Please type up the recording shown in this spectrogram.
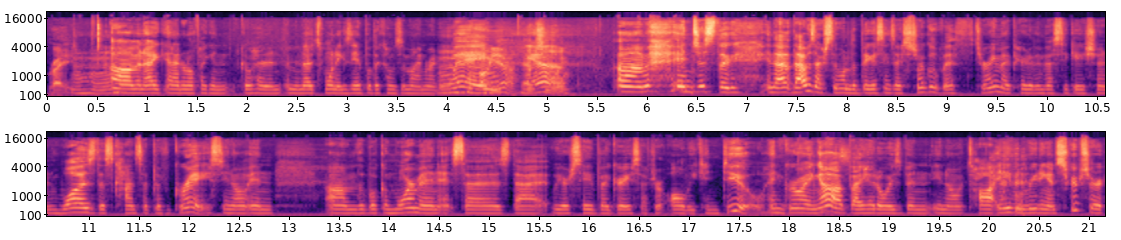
Right. Um, and I, and I don't know if I can go ahead and I mean that's one example that comes to mind right away. Oh yeah, Yeah. absolutely. Um, and just the and that that was actually one of the biggest things I struggled with during my period of investigation was this concept of grace. You know, in um, the Book of Mormon, it says that we are saved by grace after all we can do. And growing up, I had always been, you know, taught, and even reading in Scripture,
